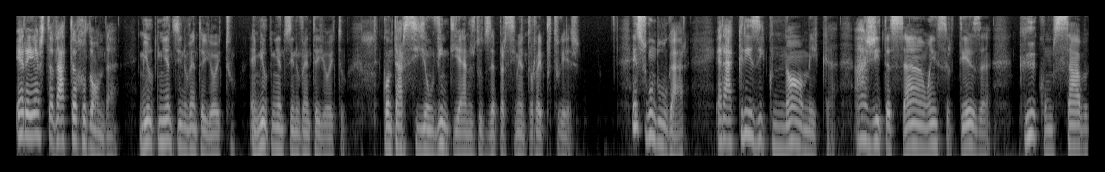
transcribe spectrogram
era esta data redonda, 1598, em 1598, contar-se-iam 20 anos do desaparecimento do rei português. Em segundo lugar, era a crise económica, a agitação, a incerteza que, como se sabe,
